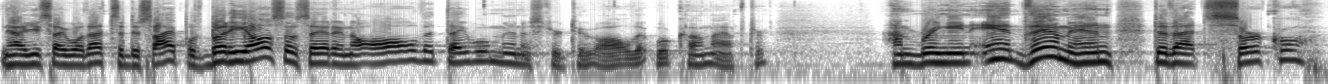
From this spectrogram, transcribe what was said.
Now you say, well, that's the disciples. But he also said, in all that they will minister to, all that will come after, I'm bringing in, them in to that circle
